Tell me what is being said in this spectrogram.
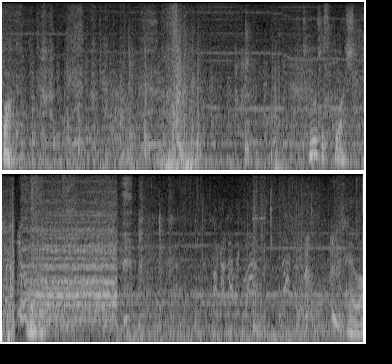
fuck. Čemu še squashed? Evo.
